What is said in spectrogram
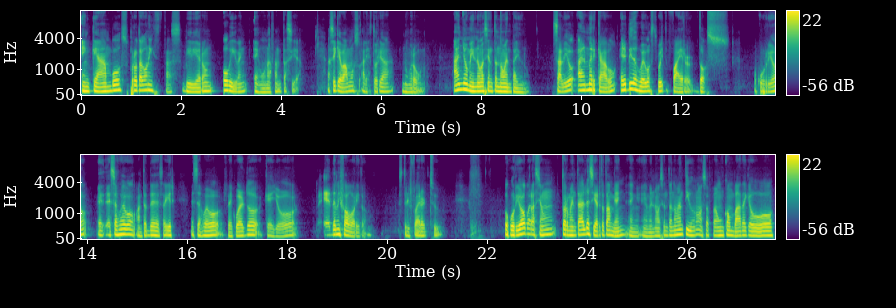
en que ambos protagonistas vivieron o viven en una fantasía. Así que vamos a la historia número uno. Año 1991. Salió al mercado el videojuego Street Fighter 2. Ocurrió e, ese juego, antes de seguir, ese juego recuerdo que yo es de mis favoritos. Street Fighter 2. Ocurrió Operación Tormenta del Desierto también en, en 1991. Eso fue un combate que hubo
